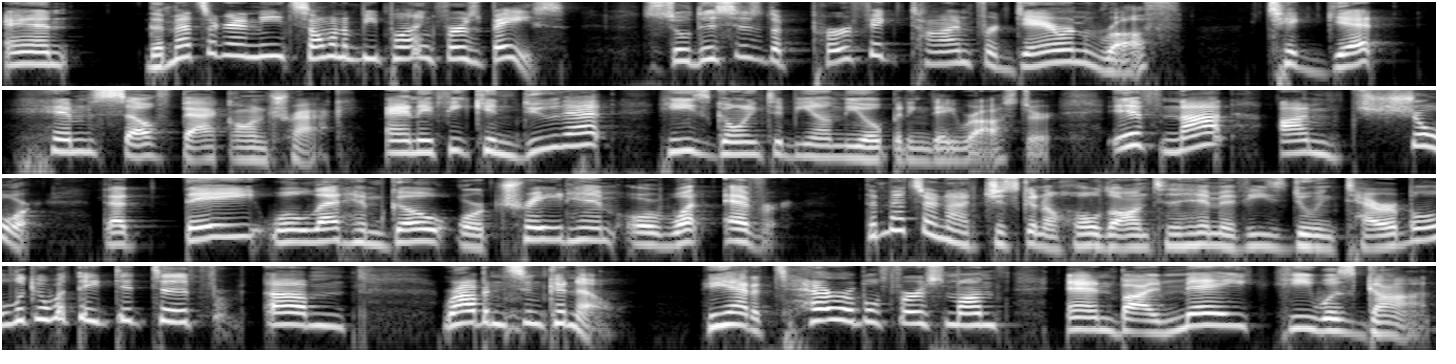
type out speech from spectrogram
And the Mets are going to need someone to be playing first base. So this is the perfect time for Darin Ruf to get himself back on track. And if he can do that, he's going to be on the opening day roster. If not, I'm sure that they will let him go or trade him or whatever. The Mets are not just going to hold on to him if he's doing terrible. Look at what they did to um, Robinson Cano. He had a terrible first month, and by May, he was gone.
